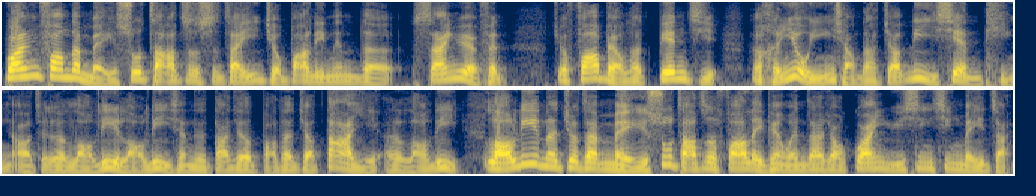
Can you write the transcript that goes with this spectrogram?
官方的美术杂志是在一九八零年的三月份就发表了编辑很有影响的叫厉宪廷啊，这个老厉老厉，现在大家都把他叫大爷呃老厉老厉呢就在美术杂志发了一篇文章叫关于新兴美展。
